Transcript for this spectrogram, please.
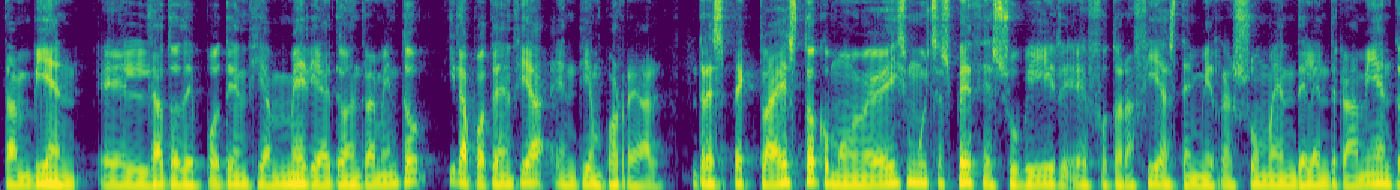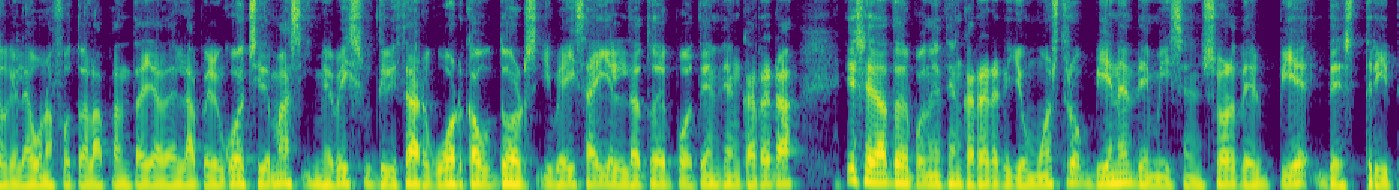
también el dato de potencia media de todo el entrenamiento y la potencia en tiempo real. Respecto a esto como me veis muchas veces subir eh, fotografías de mi resumen del entrenamiento, que le hago una foto a la pantalla del Apple Watch y demás, y me veis utilizar Workout Doors y veis ahí el dato de potencia en carrera, ese dato de potencia en carrera que yo muestro viene de mi sensor del pie de Street.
